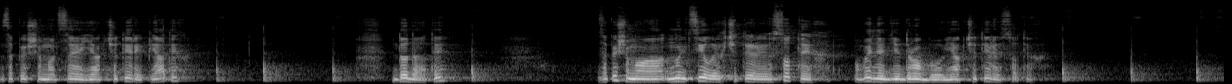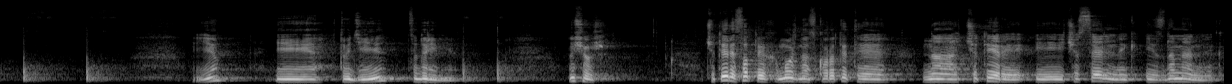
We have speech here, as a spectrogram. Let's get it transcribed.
Запишемо це як 4 п'ятих. Додати. Запишемо 0,4 у вигляді дробу як 4 сотих. Є. І тоді це дорівнює. Ну що ж, 4 сотих можна скоротити на 4 і чисельник, і знаменник.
